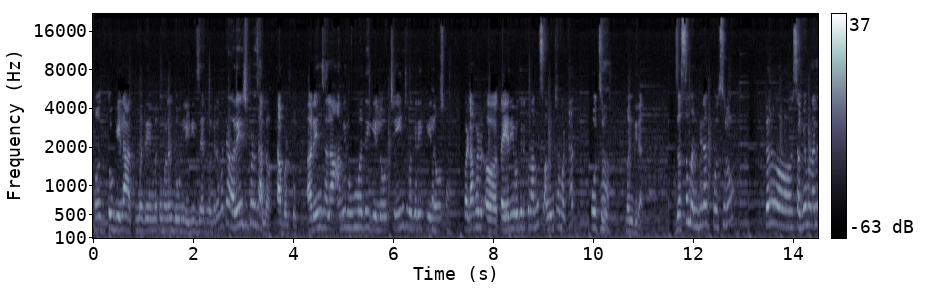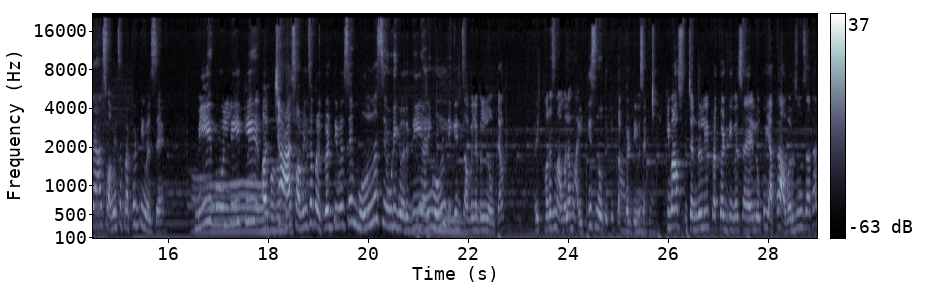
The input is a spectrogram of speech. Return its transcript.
मग तो गेला आतमध्ये मग तो म्हणाले दोन लेडीज आहेत वगैरे मग ते अरेंज पण झालं ताबडतोब अरेंज झाला आम्ही रूममध्ये गेलो चेंज वगैरे केलं अच्छा. फटाफट तयारी वगैरे करून आम्ही स्वामींच्या मठात पोहोचलो हा. मंदिरात जसं मंदिरात पोहोचलो तर सगळे म्हणाले आज स्वामींचा प्रकट दिवस आहे मी बोलली की हो. अच्छा आज स्वामींचा प्रकट दिवस आहे म्हणूनच एवढी गर्दी आणि म्हणून गर्दी. तिकीट अवेलेबल नव्हत्या आणि खरंच आम्हाला माहितीच नव्हतं की प्रकट दिवस आहे. किंवा जनरली प्रकट दिवस आहे लोक यात्रा आवर्जून जातात.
